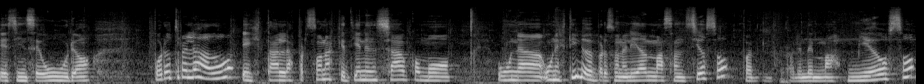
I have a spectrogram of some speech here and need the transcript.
es inseguro. Por otro lado, están las personas que tienen ya como un estilo de personalidad más ansioso, por, ende más miedoso,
